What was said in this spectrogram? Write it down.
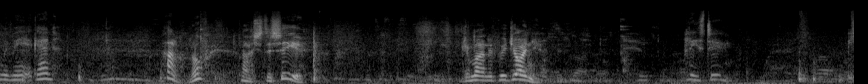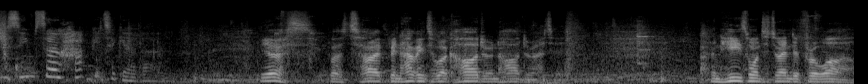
we meet again. Hello, love. Nice to see you. Do you mind if we join you? Please do. But you seem so happy together. Yes, but I've been having to work harder and harder at it. And he's wanted to end it for a while.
